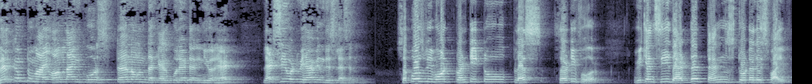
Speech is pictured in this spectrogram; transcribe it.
Welcome to my online course Turn on the calculator in your head. Let's see what we have in this lesson. Suppose we want 22 plus 34. We can see that the tens total is 5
